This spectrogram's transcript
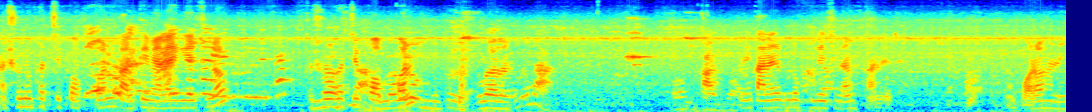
আর শুনু খাচ্ছি পপকর্ন কালকে মেলায় গিয়েছিল। শুনু খাচ্ছি পপকর্ন আমি কানেরগুলো খুলেছিলাম কানের। পড়া হয়নি।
